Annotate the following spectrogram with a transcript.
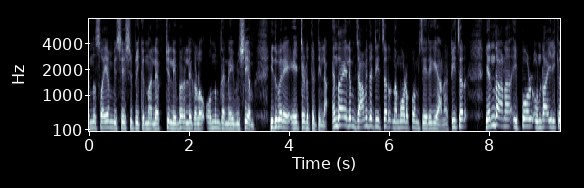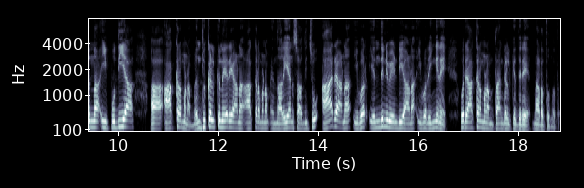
എന്ന് സ്വയം വിശേഷിപ്പിക്കുന്ന ലെഫ്റ്റ് ലിബറലുകളോ ഒന്നും തന്നെ ഈ വിഷയം ഇതുവരെ ഏറ്റെടുത്തിട്ടില്ല. എന്തായാലും ജാമിത ടീച്ചർ നമ്മോടൊപ്പം ചേരുകയാണ്. ടീച്ചർ എന്താണ് ഇപ്പോൾ ഉണ്ടായിരിക്കുന്ന ഈ പുതിയ ആക്രമണം? ബന്ധുക്കൾക്ക് നേരെയാണ് ആക്രമണം എന്നറിയാൻ സാധിച്ചു. ആരാണ് ഇവർ? എന്തിനു വേണ്ടിയാണ് ഇവർ ഇങ്ങനെ ഒരു ആക്രമണം താങ്കൾക്കെതിരെ നടത്തുന്നത്?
